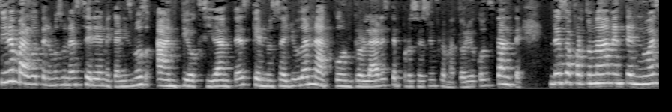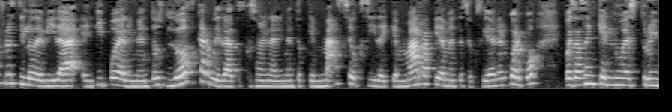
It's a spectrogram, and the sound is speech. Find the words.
Sin embargo, tenemos una serie de mecanismos antioxidantes que nos ayudan a controlar este proceso inflamatorio constante. Desafortunadamente, nuestro estilo de vida, el tipo de alimentos, los carbohidratos, que son el alimento que más se oxida y que más rápidamente se oxida en el cuerpo, pues hacen que nuestro eh,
